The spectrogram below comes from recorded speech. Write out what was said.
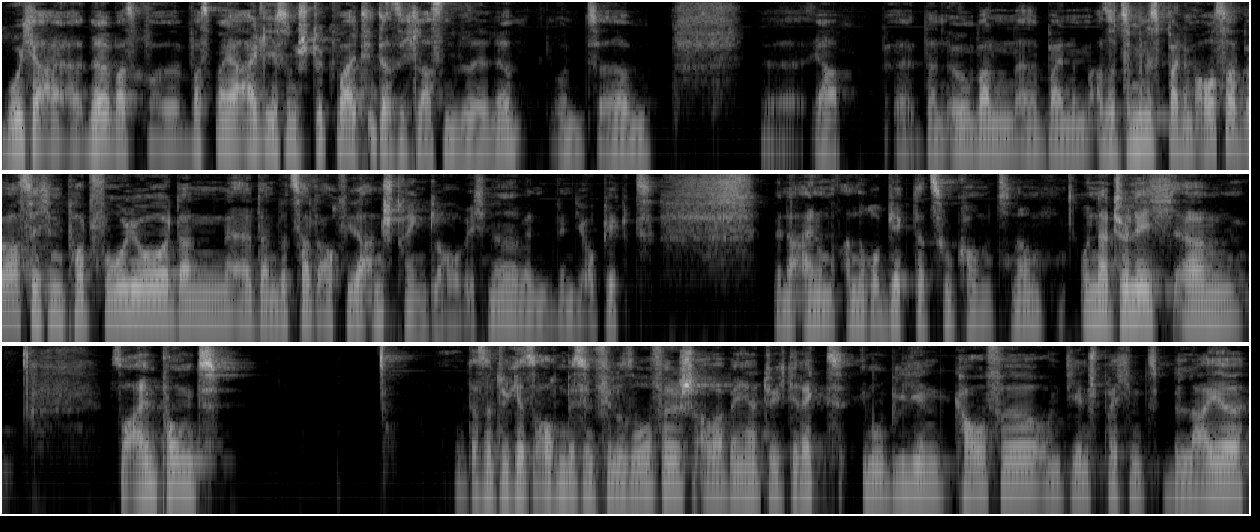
Wo ich ja, ne, was, was man ja eigentlich so ein Stück weit hinter sich lassen will, ne? Und ähm, äh, ja, äh, dann irgendwann äh, bei einem, also zumindest bei einem außerbörslichen Portfolio, dann, äh, dann wird's halt auch wieder anstrengend, glaube ich, ne? wenn, wenn die Objekt, wenn da ein oder andere Objekt dazukommt. Ne? Und natürlich ähm, so ein Punkt, das ist natürlich jetzt auch ein bisschen philosophisch, aber wenn ich natürlich direkt Immobilien kaufe und die entsprechend beleihe,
